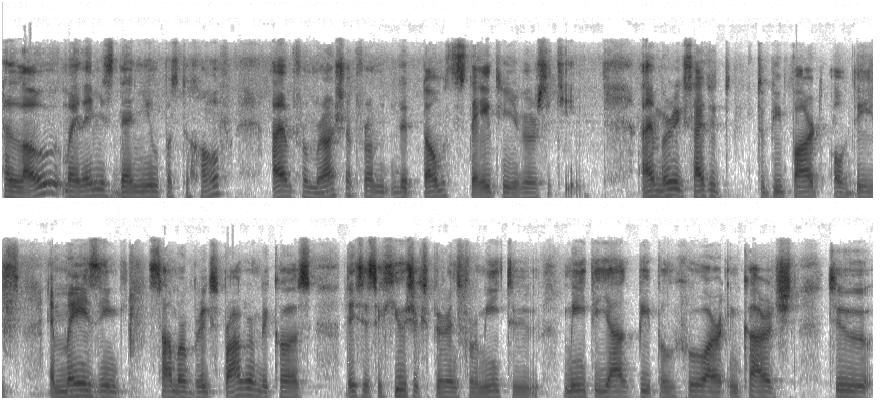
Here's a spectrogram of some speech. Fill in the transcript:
Hello, my name is Daniil Pastukhov. I'm from Russia, from the Tomsk State University. I'm very excited to be part of this amazing summer BRICS program because this is a huge experience for me to meet young people who are encouraged to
